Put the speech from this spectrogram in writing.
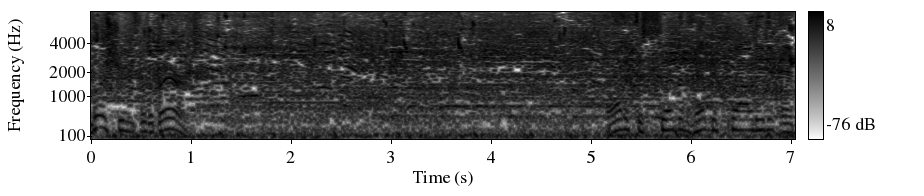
cushion for the Bears. On it to seven, had to crowd it, and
